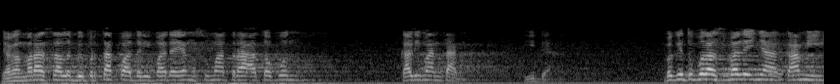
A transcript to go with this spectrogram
Jangan merasa lebih bertakwa daripada yang Sumatera ataupun Kalimantan. Tidak. Begitu pula sebaliknya kami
